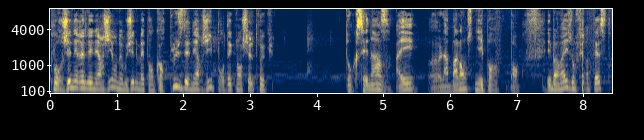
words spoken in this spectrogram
pour générer de l'énergie, on est obligé de mettre encore plus d'énergie pour déclencher le truc. Donc c'est naze. Allez, euh, la balance n'y est pas. Bon. Et ben là, ils ont fait un test.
